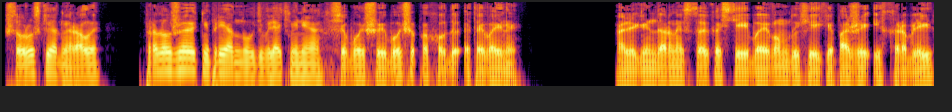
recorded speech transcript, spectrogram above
что русские адмиралы продолжают неприятно удивлять меня все больше и больше по ходу этой войны. О легендарной стойкости и боевом духе экипажей их кораблей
